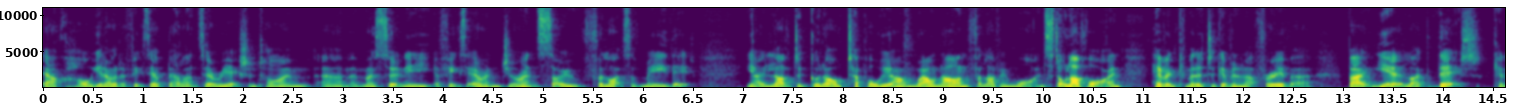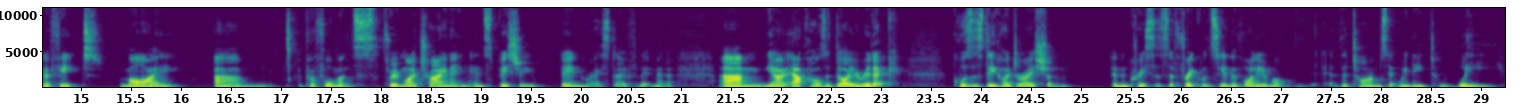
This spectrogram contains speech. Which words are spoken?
alcohol, you know, it affects our balance, our reaction time. Um, it most certainly affects our endurance. So for likes of me that, you know, loved a good old tipple, you know, I'm well known for loving wine. Still love wine, haven't committed to giving it up forever. But yeah, like that can affect my um, performance through my training and especially and race day for that matter. Um, you know, alcohol's a diuretic, causes dehydration and increases the frequency and the volume of the times that we need to wee.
